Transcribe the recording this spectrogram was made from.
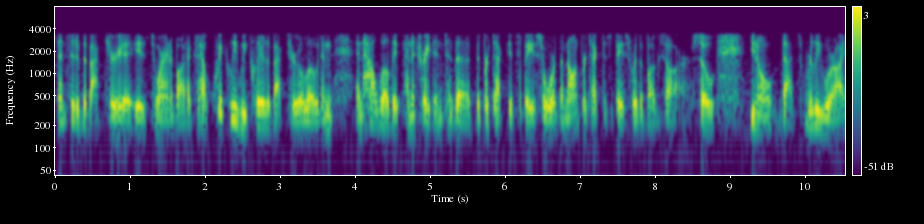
sensitive the bacteria is to our antibiotics, how quickly we clear the bacterial load, and, and how well they penetrate into the, the protected space or the non-protected space where the bugs are. So, you know, that's really where I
